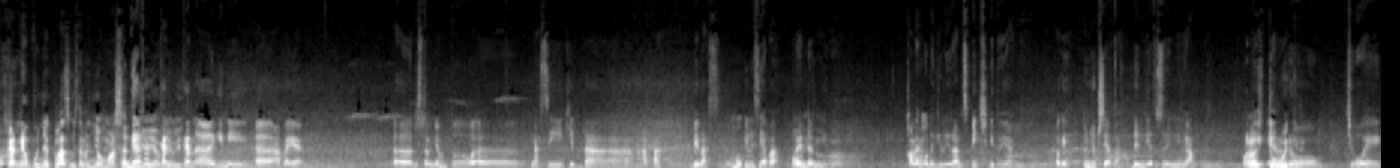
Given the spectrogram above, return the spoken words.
Kan yang punya kelas Mister Nyom. Masa Enggak dia kan yang kan, milih? kan eh, gini eh, apa ya? Eh, Mr. Nyom tuh eh, ngasih kita apa bebas. Mau pilih siapa? Oh, random gitu. gitu, kalau yang udah giliran speech gitu ya. Oke tunjuk siapa. Dan dia tuh sering milih aku. Padahal GR cuek gitu. dong. Cuek.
